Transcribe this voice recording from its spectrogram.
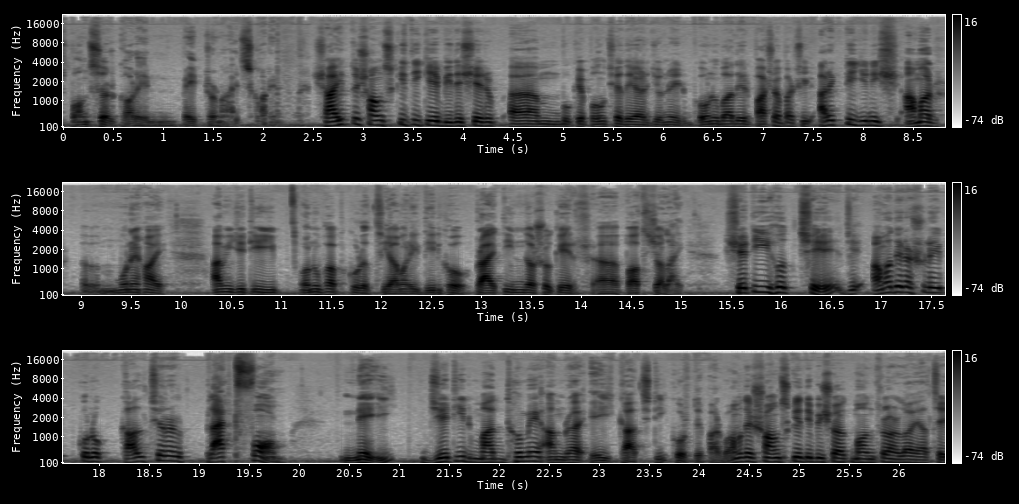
স্পন্সর করেন পেট্রোনাইজ করেন। সাহিত্য সংস্কৃতিকে বিদেশের বুকে পৌঁছে দেওয়ার জন্য অনুবাদের পাশাপাশি আরেকটি জিনিস আমার মনে হয়, আমি যেটি অনুভব করেছি আমার এই দীর্ঘ প্রায় তিন দশকের পথ চলায় সেটি হচ্ছে যে আমাদের আসলে কোনো কালচারাল প্ল্যাটফর্ম নেই যেটির মাধ্যমে আমরা এই কাজটি করতে পারব। আমাদের সংস্কৃতি বিষয়ক মন্ত্রণালয় আছে,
